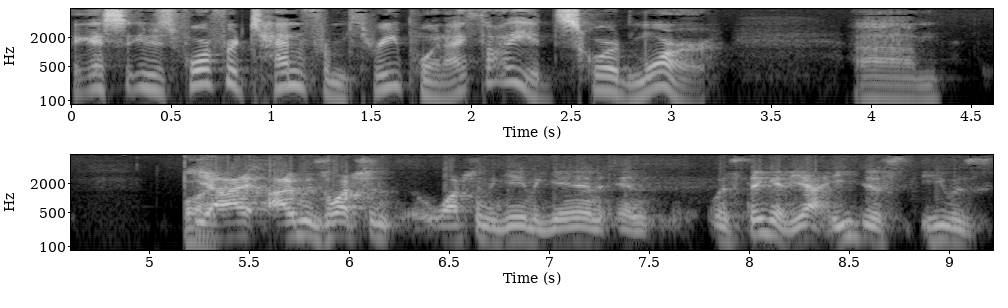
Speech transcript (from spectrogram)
I guess he was four for 10 from three point. I thought he had scored more. Um, but yeah, I, I was watching watching the game again and was thinking, yeah, he just he was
